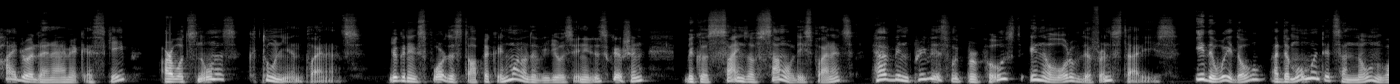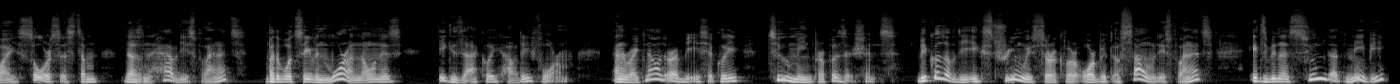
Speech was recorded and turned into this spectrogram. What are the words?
hydrodynamic escape, are what's known as Chthonian planets. You can explore this topic in one of the videos in the description, because signs of some of these planets have been previously proposed in a lot of different studies. Either way though, at the moment it's unknown why solar system doesn't have these planets, but what's even more unknown is exactly how they form. And right now there are basically two main propositions. Because of the extremely circular orbit of some of these planets, it's been assumed that maybe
